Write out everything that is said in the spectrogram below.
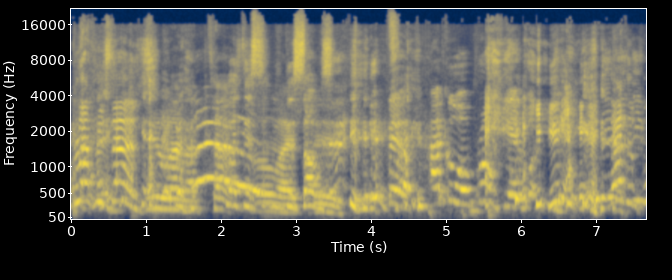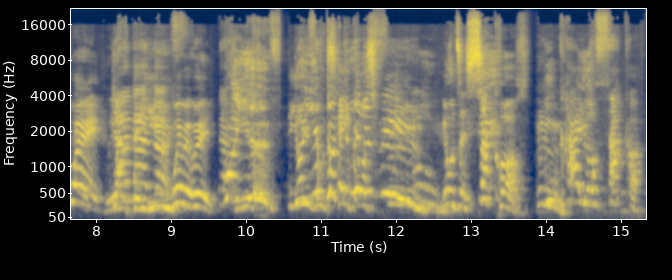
Plus reserves. Plus this, Oh the subs. I call a broke, yeah, but That's the point. We have the No, no, no. youth. Wait, wait, wait. What youth? Your youth youth don't take do us anything. It was a Saka. Bukayo Saka.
